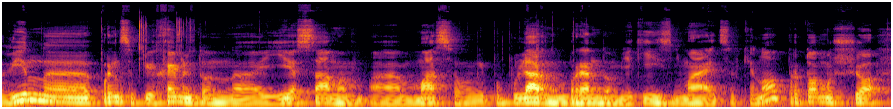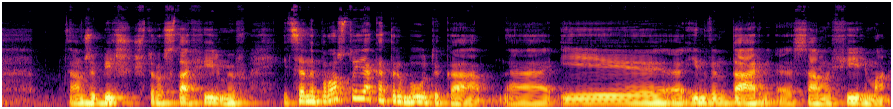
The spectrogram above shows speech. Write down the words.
Він, е, в принципі, Хемільтон е, є самим е, масовим і популярним брендом, який знімається в кіно, при тому, що там вже більше 400 фільмів. І це не просто як атрибутика е, і е, інвентар е, саме фільма,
